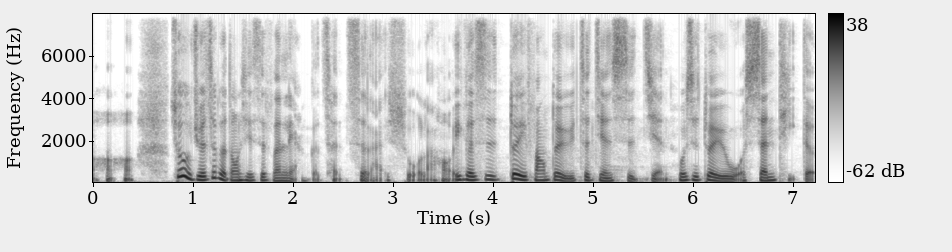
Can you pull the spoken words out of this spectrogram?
哈哈哈。所以我觉得这个东西是分两个层次来说了哈，一个是对方对于这件事件，或是对于我身体的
